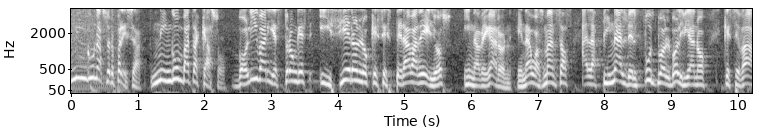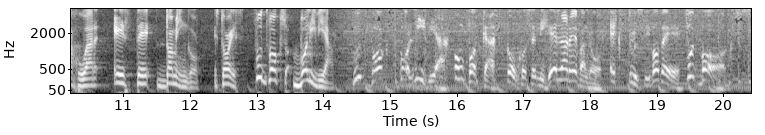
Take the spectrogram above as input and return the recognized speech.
Ninguna sorpresa, ningún batacazo. Bolívar y Strongest hicieron lo que se esperaba de ellos y navegaron en aguas mansas a la final del fútbol boliviano que se va a jugar este domingo. Esto es Footbox Bolivia. Footbox Bolivia, un podcast con José Miguel Arevalo, exclusivo de Footbox.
